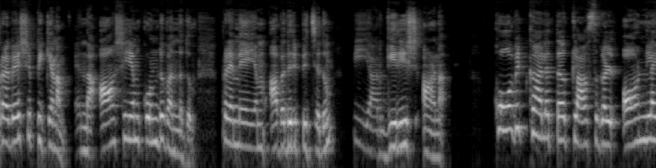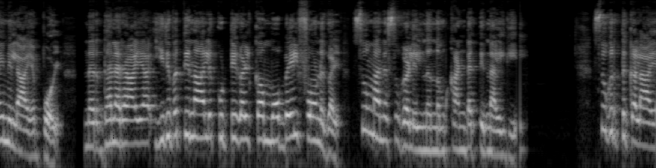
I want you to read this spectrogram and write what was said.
പ്രവേശിപ്പിക്കണം എന്ന ആശയം കൊണ്ടുവന്നതും പ്രമേയം അവതരിപ്പിച്ചതും പി ആർ ഗിരീഷ് ആണ്. കോവിഡ് കാലത്ത് ക്ലാസുകൾ ഓൺലൈനിലായപ്പോൾ നിർധനരായ ഇരുപത്തിനാല് കുട്ടികൾക്ക് മൊബൈൽ ഫോണുകൾ സുമനസുകളിൽ നിന്നും കണ്ടെത്തി നൽകി. സുഹൃത്തുക്കളായ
